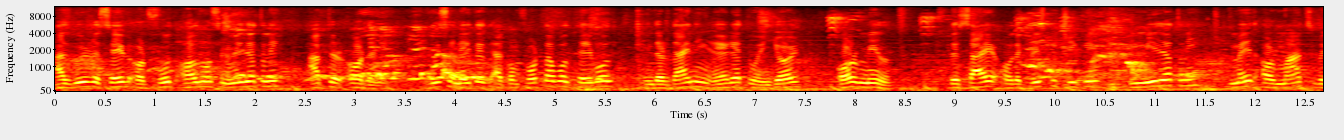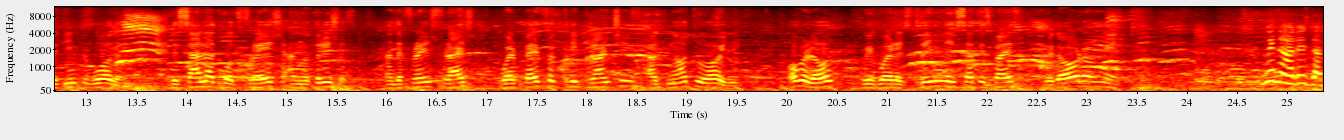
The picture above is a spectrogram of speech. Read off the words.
as we received our food almost immediately after ordering. We selected a comfortable table in their dining area to enjoy our meal. The sight of the crispy chicken immediately made our mouths begin to water. The salad was fresh and nutritious, and the french fries were perfectly crunchy and not too oily. Overall, we were extremely satisfied with our meal. Noticed that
